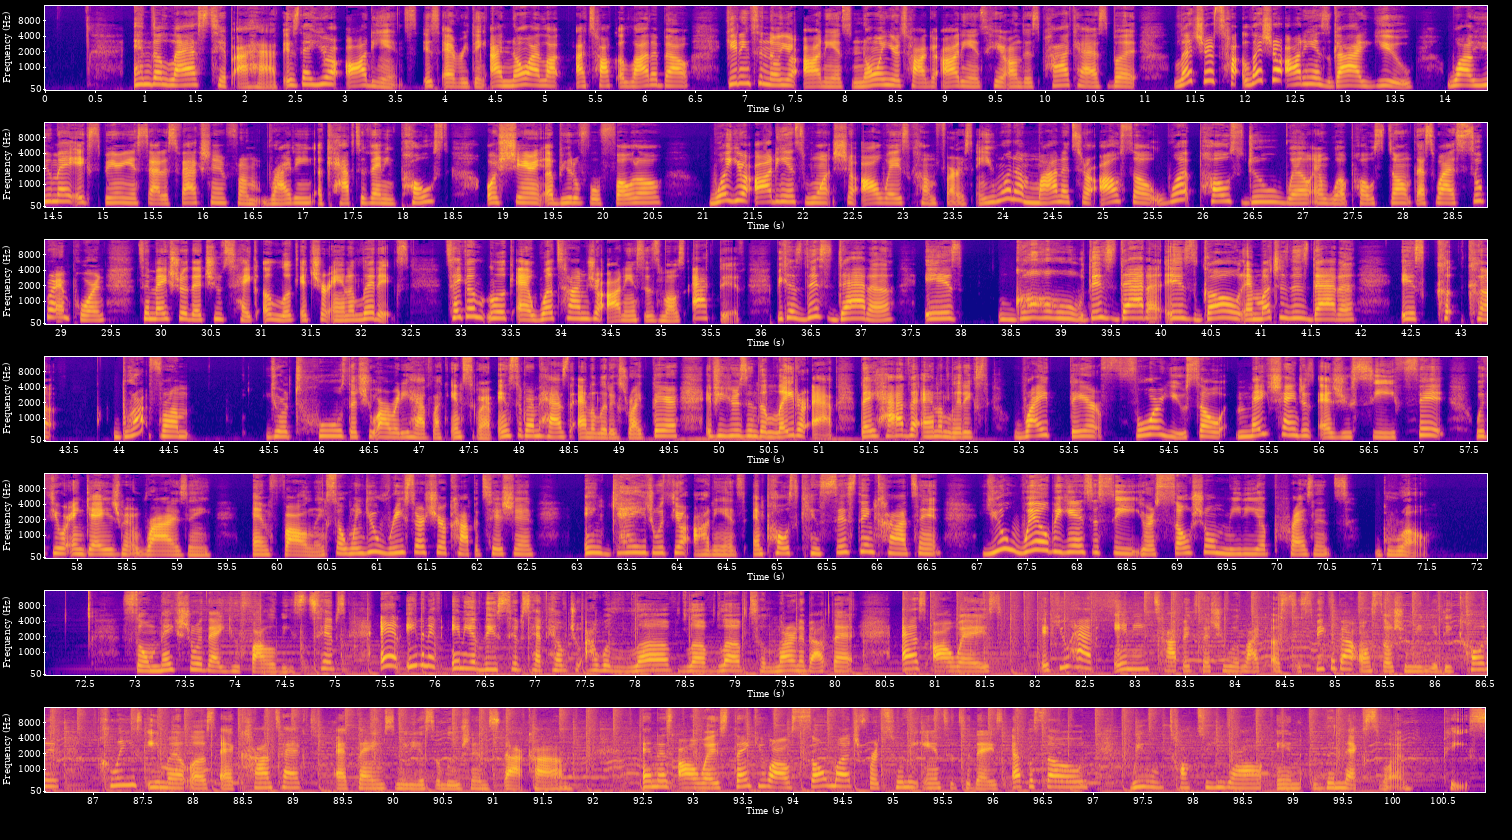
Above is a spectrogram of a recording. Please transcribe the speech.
And the last tip I have is that your audience is everything. I know I lo- I talk a lot about getting to know your audience, knowing your target audience here on this podcast, but let your ta- let your audience guide you. While you may experience satisfaction from writing a captivating post or sharing a beautiful photo, what your audience wants should always come first. And you want to monitor also what posts do well and what posts don't. That's why it's super important to make sure that you take a look at your analytics. Take a look at what times your audience is most active because this data is gold. This data is gold. And much of this data is c- c- brought from your tools that you already have, like Instagram. Instagram has the analytics right there. If you're using the Later app, they have the analytics right there for you. So make changes as you see fit with your engagement rising and falling. So when you research your competition, engage with your audience, and post consistent content, you will begin to see your social media presence grow. So make sure that you follow these tips. And even if any of these tips have helped you, I would love, love, love to learn about that. As always, if you have any topics that you would like us to speak about on social media decoded, please email us at contact at thamesmediasolutions.com. And as always, thank you all so much for tuning in to today's episode. We will talk to you all in the next one. Peace.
